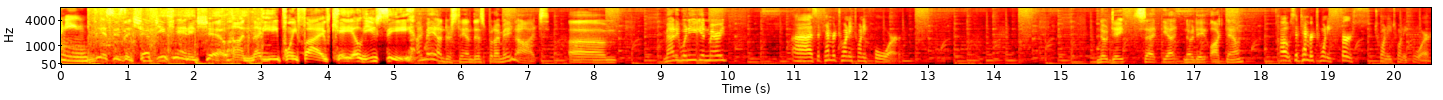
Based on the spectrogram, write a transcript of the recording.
Good morning. This is the Chet Buchanan Show on 98.5 KLUC. I may understand this, but I may not. Um, Maddie, when are you getting married? Uh, September 2024. No date set yet? No date locked down? Oh, September 21st, 2024.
